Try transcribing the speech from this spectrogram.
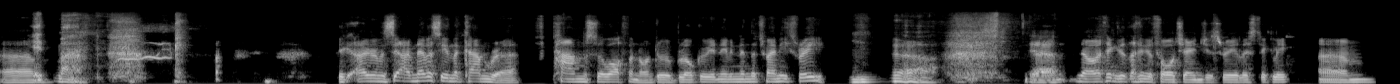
Um, Man. I remember, see- I've never seen the camera pan so often onto a bloke who isn't even in the 23. Yeah. Yeah. Um, no, I think I think the four changes realistically, um,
